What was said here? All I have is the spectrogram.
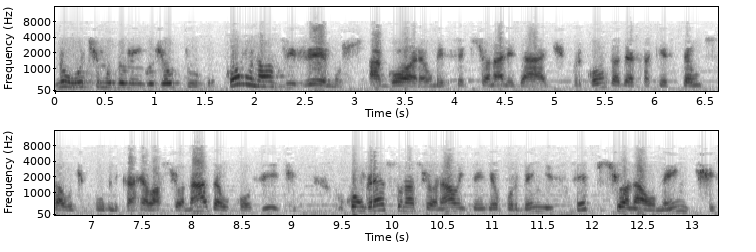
no último domingo de outubro. Como nós vivemos agora uma excepcionalidade por conta dessa questão de saúde pública relacionada ao Covid, o Congresso Nacional entendeu por bem excepcionalmente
